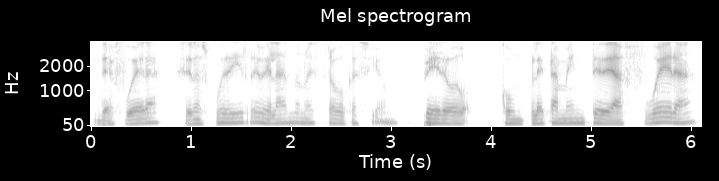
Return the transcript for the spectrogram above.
de afuera se nos puede ir revelando nuestra vocación, pero completamente de afuera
